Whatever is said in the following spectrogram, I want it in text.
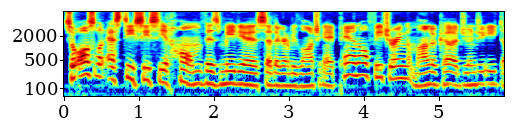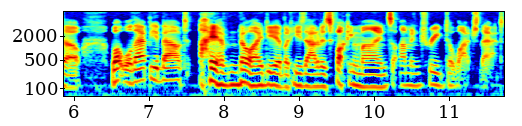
so also at SDCC at home, Viz Media said they're going to be launching a panel featuring mangaka Junji Ito. What will that be about? I have no idea, but he's out of his fucking mind, so I'm intrigued to watch that.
